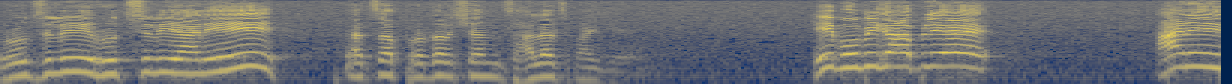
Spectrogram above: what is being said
रुजली रुचली आणि त्याचं प्रदर्शन झालंच पाहिजे. ही भूमिका आपली आहे. आणि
